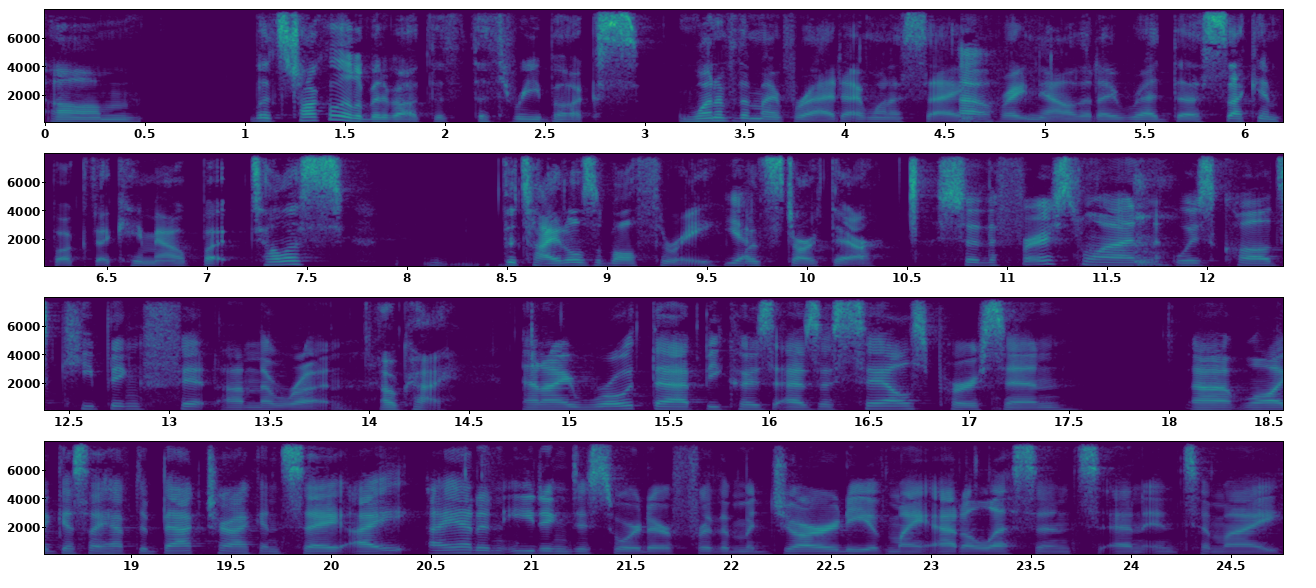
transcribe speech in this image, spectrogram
Um, let's talk a little bit about the the three books. One of them I've read. I want to say Oh. right now that I read the second book that came out. But tell us the titles of all three. Yeah. Let's start there. So the first one was called Keeping Fit on the Run. Okay. And I wrote that because as a salesperson, uh, well, I guess I have to backtrack and say I, I had an eating disorder for the majority of my adolescence and into my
